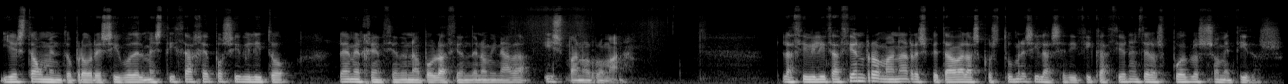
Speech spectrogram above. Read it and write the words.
y este aumento progresivo del mestizaje posibilitó la emergencia de una población denominada hispano-romana. La civilización romana respetaba las costumbres y las edificaciones de los pueblos sometidos,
